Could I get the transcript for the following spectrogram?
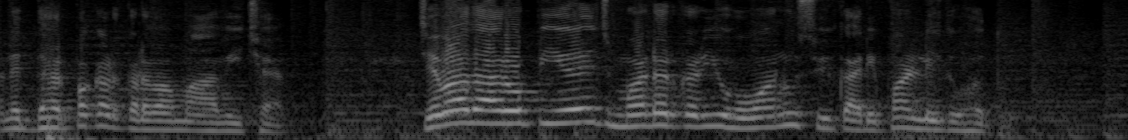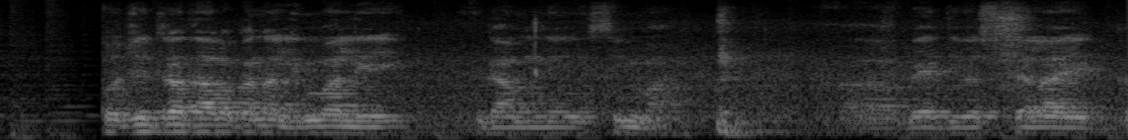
અને ધરપકડ કરવામાં આવી છે. જે બાદ આરોપીએ જ મર્ડર કર્યું હોવાનું સ્વીકારી પણ લીધું હતું. સોજિત્રા તાલુકાના લીંબાલી ગામની સીમમાં બે દિવસ પહેલાં એક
